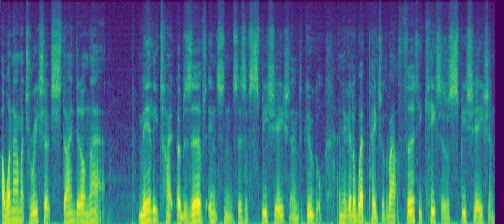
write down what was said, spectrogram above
I wonder how much research Stein did on that. Merely type observed instances of speciation into Google and you'll get a web page with about 30 cases of speciation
